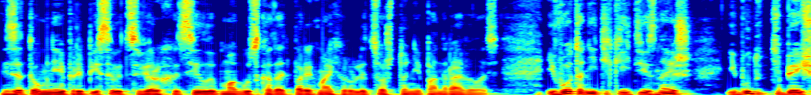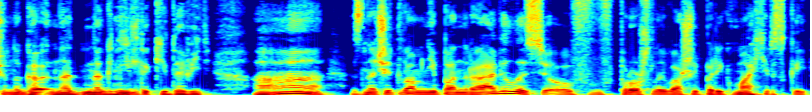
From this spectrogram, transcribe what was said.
Из этого мне и приписывают сверхсилы. Могу сказать парикмахеру лицо, что не понравилось. И вот они такие, ты знаешь, и будут тебя еще на, на, на гниль такие давить. А, значит, вам не понравилось в, в прошлой вашей парикмахерской,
